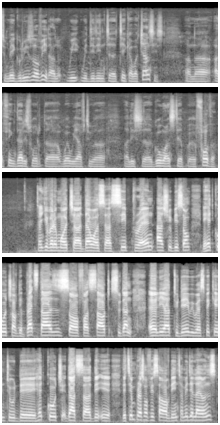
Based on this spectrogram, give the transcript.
to make good use of it. And we, we didn't uh, take our chances. And uh, I think that is what, uh, where we have to at least go one step further. Thank you very much. Uh, that was uh, Cyprien Ashu Besong, the head coach of the Bright Stars of uh, South Sudan. Earlier today, we were speaking to the head coach, that's uh, the, uh, the team press officer of the Intermediate Lions.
